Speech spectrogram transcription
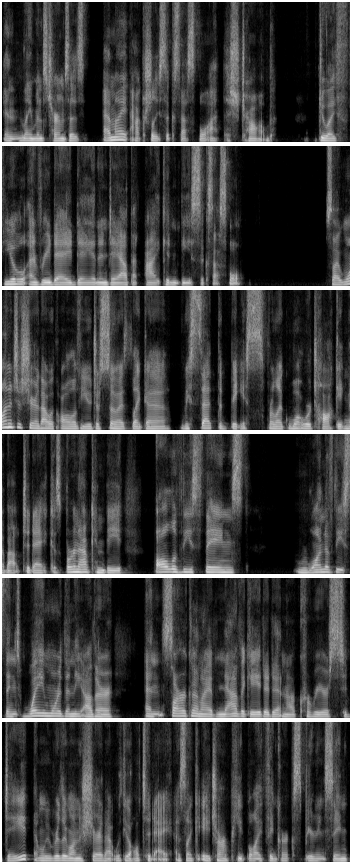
in layman's terms, is am I actually successful at this job? Do I feel every day, day in and day out, that I can be successful? So I wanted to share that with all of you just so as like a we set the base for like what we're talking about today because burnout can be all of these things one of these things way more than the other. And Sarika and I have navigated it in our careers to date. And we really want to share that with you all today as like HR people, I think are experiencing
